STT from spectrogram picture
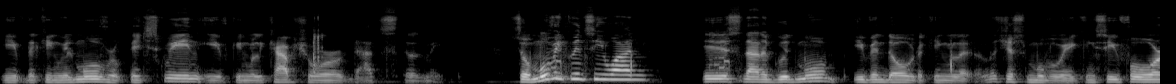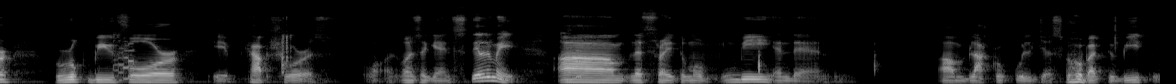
If the king will move, rook takes queen. If king will capture, that's stalemate. So moving queen c1 is not a good move, even though the king, let, let's just move away. King c4, rook b4, it captures, once again, stalemate. Um, let's try to move king b, and then um, black rook will just go back to b2.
